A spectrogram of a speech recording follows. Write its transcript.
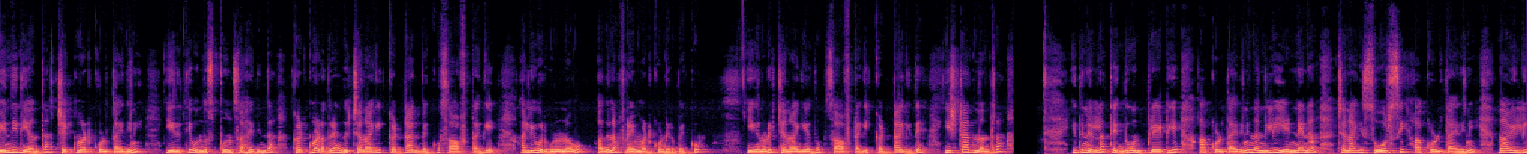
ಬೆಂದಿದೆಯಾ ಅಂತ ಚೆಕ್ ಮಾಡ್ಕೊಳ್ತಾ ಇದ್ದೀನಿ. ಈ ರೀತಿ ಒಂದು ಸ್ಪೂನ್ ಸಹಾಯದಿಂದ ಕಟ್ ಮಾಡಿದ್ರೆ ಅದು ಚೆನ್ನಾಗಿ ಕಟ್ ಆಗಬೇಕು ಸಾಫ್ಟಾಗಿ ಅಲ್ಲಿವರೆಗೂ ನಾವು ಅದನ್ನು ಫ್ರೈ ಮಾಡ್ಕೊಂಡಿರಬೇಕು. ಈಗ ನೋಡಿ ಚೆನ್ನಾಗಿ ಅದು ಸಾಫ್ಟಾಗಿ ಕಟ್ಟಾಗಿದೆ ಇಷ್ಟಾದ ನಂತರ ಇದನ್ನೆಲ್ಲ ತೆಗೆದು ಒಂದು ಪ್ಲೇಟ್ಗೆ ಹಾಕ್ಕೊಳ್ತಾ ಇದ್ದೀನಿ. ನಾನಿಲ್ಲಿ ಎಣ್ಣೆನ ಚೆನ್ನಾಗಿ ಸೋರಿಸಿ ಹಾಕ್ಕೊಳ್ತಾ ಇದ್ದೀನಿ. ನಾವಿಲ್ಲಿ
